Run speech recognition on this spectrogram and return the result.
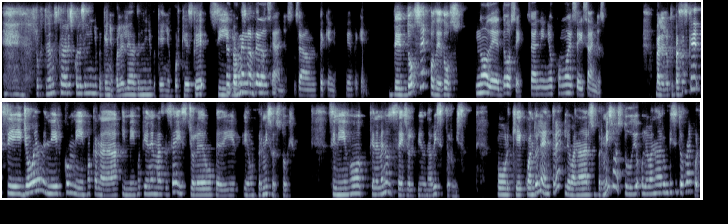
Lo que tenemos que ver es cuál es el niño pequeño, cuál es la edad del niño pequeño, porque es que si es vamos menor de 12 años, o sea, pequeño, bien pequeño. ¿De 12 o de 2? No, de 12, o sea, niño como de 6 años. Vale, lo que pasa es que si yo voy a venir con mi hijo a Canadá y mi hijo tiene más de seis, yo le debo pedir eh, un permiso de estudio. Si mi hijo tiene menos de seis, yo le pido una visitor visa. Porque cuando él entre, le van a dar su permiso de estudio o le van a dar un visitor record.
